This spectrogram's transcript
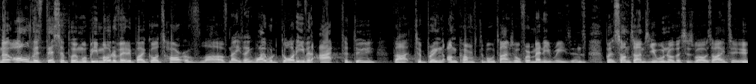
Now, all this discipline will be motivated by God's heart of love. Now, you think, why would God even act to do that, to bring uncomfortable times? Well, for many reasons. But sometimes, you will know this as well as I do,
